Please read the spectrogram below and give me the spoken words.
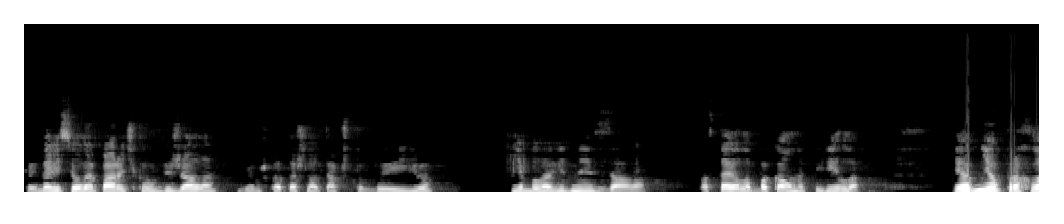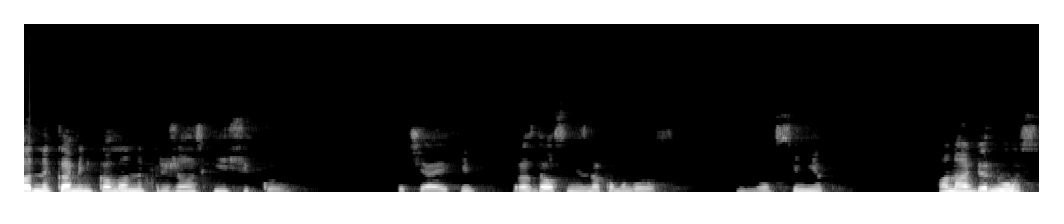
Когда веселая парочка убежала, девушка отошла так, чтобы ее не было видно из зала. Поставила бокал на перила и, обняв прохладный камень колонны, прижалась к ней щекой. «Скучаете?» раздался незнакомый голос. Вовсе нет. Она обернулась.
